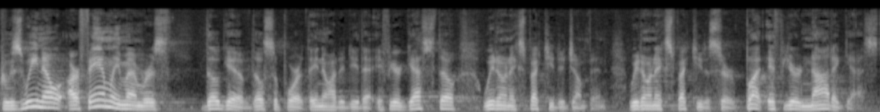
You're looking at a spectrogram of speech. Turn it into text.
Because we know our family members, they'll give, they'll support, they know how to do that. If you're a guest, though, we don't expect you to jump in. We don't expect you to serve. But if you're not a guest,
